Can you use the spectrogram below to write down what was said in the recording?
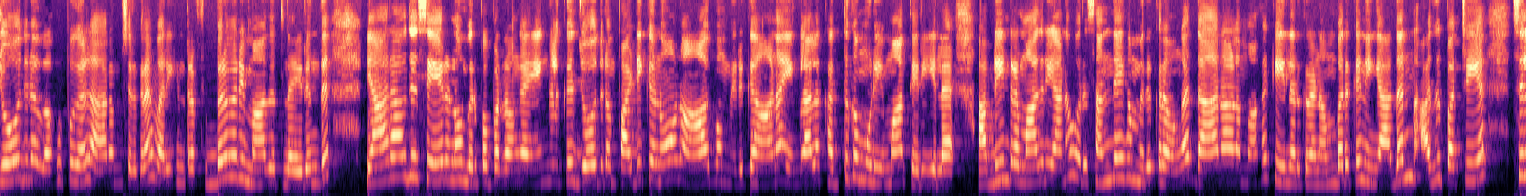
ஜோதிட வகுப்புகள் ஆரம்பிச்சிருக்கிறேன். வருகின்ற பிப்ரவரி மாதத்துல இருந்து யாராவது சேரணும் விருப்பப்படுறவங்க எங்களுக்கு ஜோதிடம் படிக்கணும்னு ஆர்வம் இருக்கு. ஆனா எங்களால கத்துக்க முடியுமா தெரியல. அப்படின்ற மாதிரியான ஒரு சந்தேகம் இருக்கிறவங்க தாராளமாக கீழே இருக்கிற நம்பருக்கு நீங்க அதன் அது பற்றிய சில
